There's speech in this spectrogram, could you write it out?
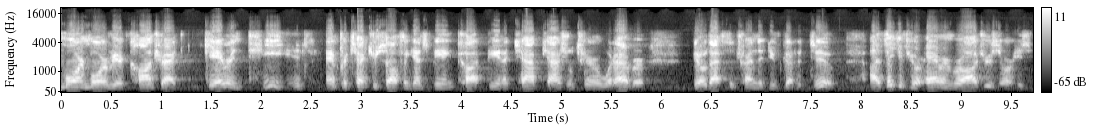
more and more of your contract guaranteed and protect yourself against being cut, being a cap casualty or whatever, you know, that's the trend that you've got to do. I think if you're Aaron Rodgers or his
